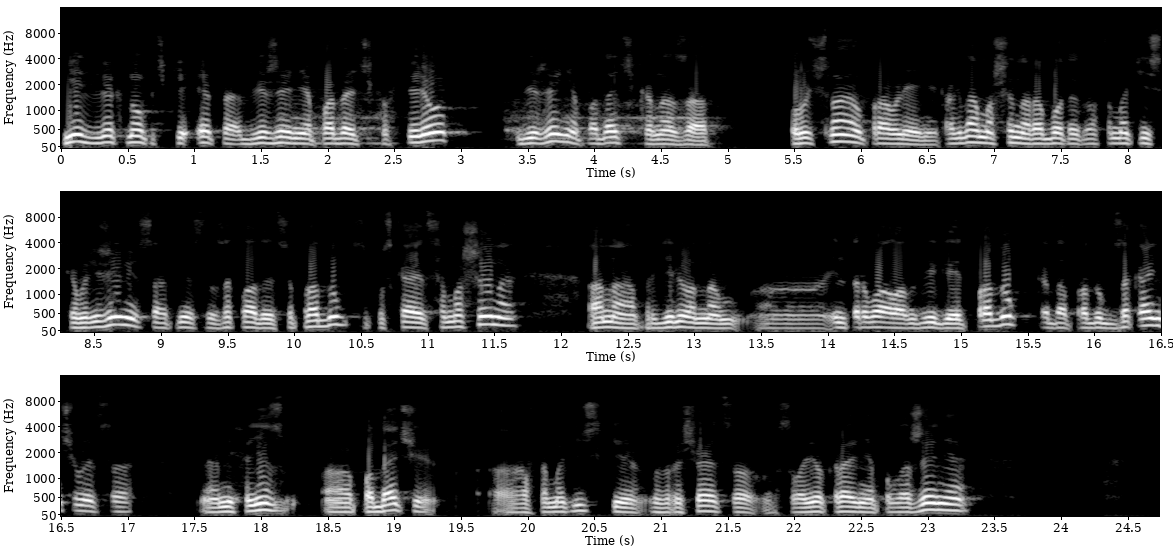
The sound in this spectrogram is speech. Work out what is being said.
Есть две кнопочки, это движение податчика вперед, движение податчика назад. Ручное управление. Когда машина работает в автоматическом режиме, соответственно, закладывается продукт, запускается машина, она определенным э, интервалом двигает продукт. Когда продукт заканчивается, э, механизм э, подачи э, автоматически возвращается в свое крайнее положение.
